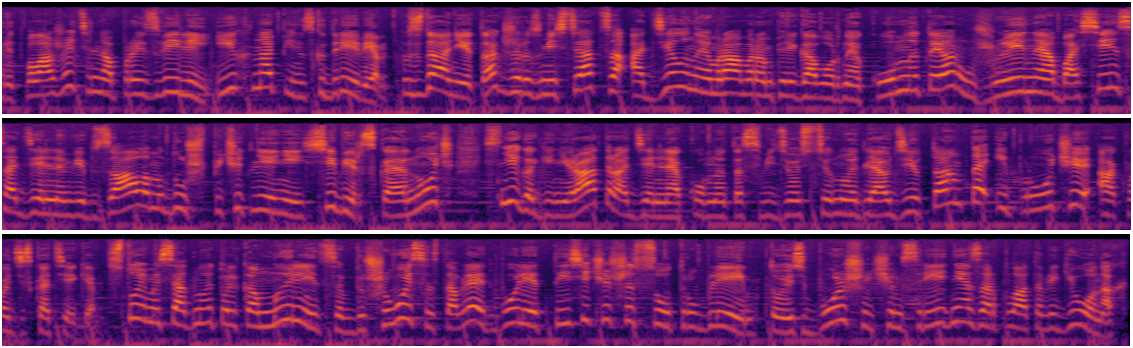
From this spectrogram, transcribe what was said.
Предположительно, произвели их на Пинск древе. В здании также разместятся отделанные мрамором переговорные комнаты, оружейная, бассейн с отдельным вип-залом, душ впечатлений «Сибирская ночь», снегогенератор, отдельная комната с видеостеной для адъютанта и прочие аквадискотеки. Стоимость одной только мыльницы в душевой составляет более 1600 рублей, то есть больше, чем средняя зарплата в регионах.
